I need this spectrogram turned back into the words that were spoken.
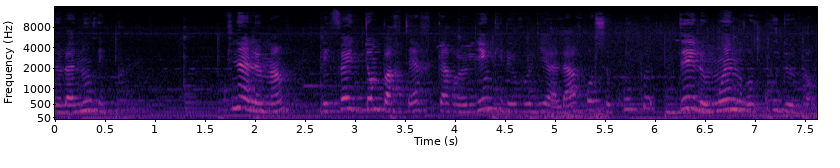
ne la nourrit plus. Finalement, les feuilles tombent par terre car le lien qui les relie à l'arbre se coupe dès le moindre coup de vent.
